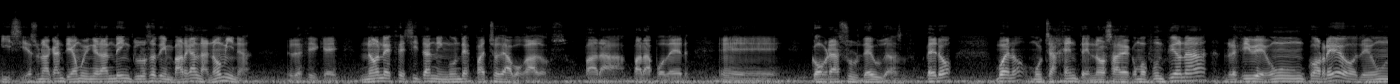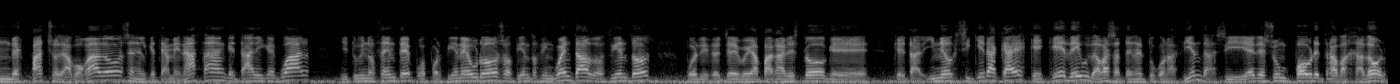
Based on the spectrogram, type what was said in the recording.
y si es una cantidad muy grande incluso te embargan la nómina. Es decir, que no necesitan ningún despacho de abogados para, para poder eh, cobrar sus deudas. Pero, bueno, mucha gente no sabe cómo funciona, recibe un correo de un despacho de abogados en el que te amenazan, que tal y que cual, y tú inocente, pues por 100 euros o 150 o 200, pues dices, che, voy a pagar esto, que, tal. Y no siquiera caes que qué deuda vas a tener tú con Hacienda. Si eres un pobre trabajador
